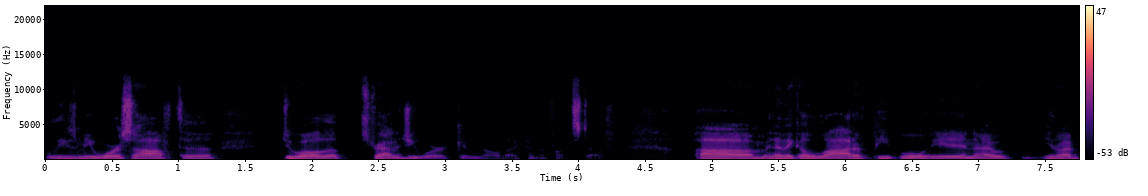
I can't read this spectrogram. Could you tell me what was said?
leaves me worse off to do all the strategy work and all that kind of fun stuff. Um, and I think a lot of people in I you know I've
